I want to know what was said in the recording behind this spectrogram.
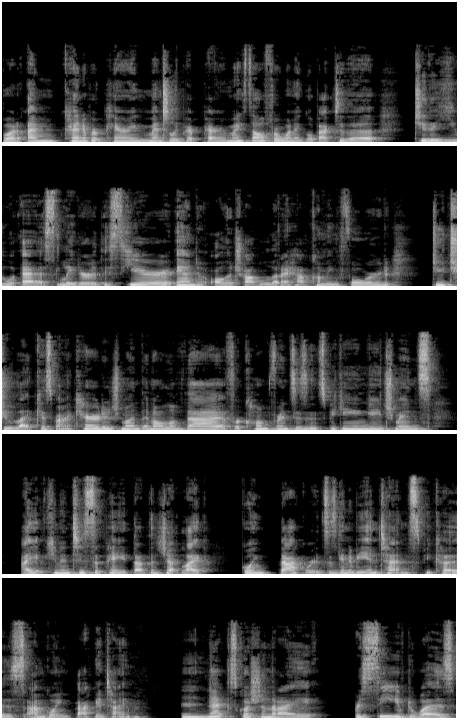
but I'm kind of preparing, mentally preparing myself for when I go back to the to the US later this year and all the travel that I have coming forward due to like Hispanic Heritage Month and all of that for conferences and speaking engagements. I can anticipate that the jet lag going backwards is going to be intense because I'm going back in time. Next question that I received was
